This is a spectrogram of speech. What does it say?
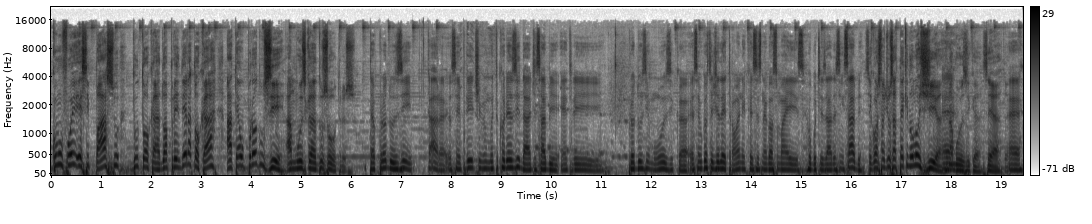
como foi esse passo do tocar, do aprender a tocar até o produzir a música dos outros? Até produzir, cara, eu sempre tive muita curiosidade, sabe? Entre produzir música. Eu sempre gostei de eletrônica, esses negócios mais robotizados, assim, sabe? Você gosta de usar tecnologia É. na música, certo? É.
